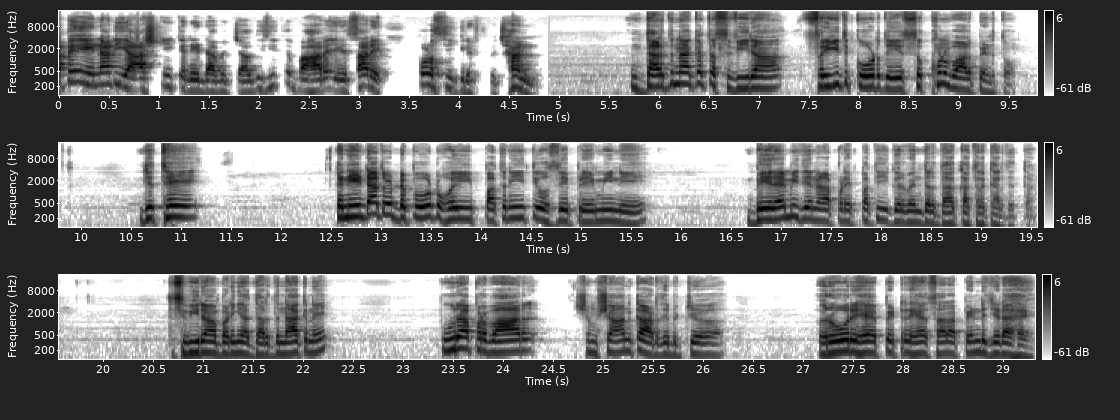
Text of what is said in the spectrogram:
ਅਤੇ ਇਹਨਾਂ ਦੀ ਆਸ਼ਕੀ ਕੈਨੇਡਾ ਵਿੱਚ ਚੱਲਦੀ ਸੀ ਤੇ ਬਾਹਰ ਇਹ ਸਾਰੇ ਪੁਲਿਸ ਗ੍ਰਿਫਤ ਵਿੱਚ ਹਨ। ਦਰਦਨਾਕ ਤਸਵੀਰਾਂ ਫਰੀਦਕੋਟ ਦੇ ਸੁਖਣਵਾਲ ਪਿੰਡ ਤੋਂ, ਜਿੱਥੇ ਕੈਨੇਡਾ ਤੋਂ ਡਿਪੋਰਟ ਹੋਈ ਪਤਨੀ ਤੇ ਉਸਦੇ ਪ੍ਰੇਮੀ ਨੇ ਬੇਰਹਿਮੀ ਦੇ ਨਾਲ ਆਪਣੇ ਪਤੀ ਗੁਰਵਿੰਦਰ ਦਾ ਕਤਲ ਕਰ ਦਿੱਤਾ। ਤਸਵੀਰਾਂ ਬੜੀਆਂ ਦਰਦਨਾਕ ਨੇ। ਪੂਰਾ ਪਰਿਵਾਰ ਸ਼ਮਸ਼ਾਨ ਘਾਟ ਦੇ ਵਿੱਚ ਰੋ ਰਿਹਾ, ਪਿੱਟ ਰਿਹਾ, ਸਾਰਾ ਪਿੰਡ ਜਿਹੜਾ ਹੈ,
